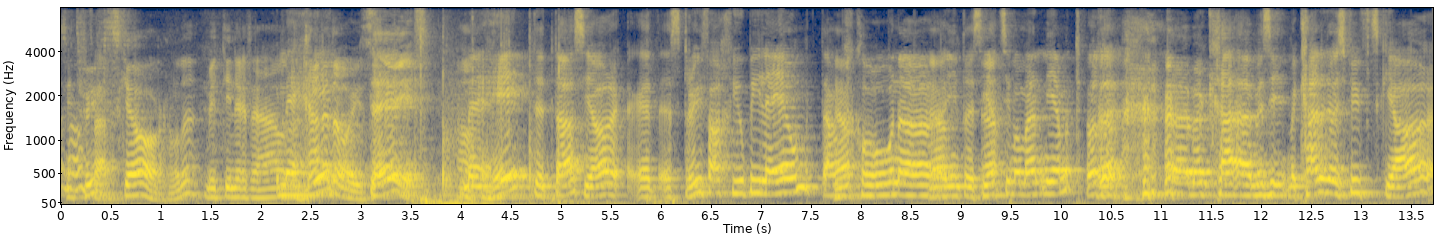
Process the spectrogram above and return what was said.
Seit Manfred. 50 Jahren, oder? Mit deiner Frau. Wir kennen uns. Date. Wir hätten dieses Jahr ein ein Dreifach-Jubiläum. Dank Ja. Corona Ja. interessiert Ja. es im Moment niemand. Oder? Äh, wir, äh, wir, sind, wir kennen uns 50 Jahre,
